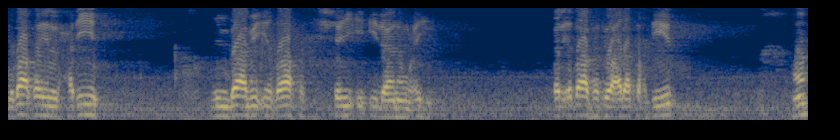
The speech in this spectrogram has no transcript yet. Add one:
مضاف إلى الحديث من باب إضافة الشيء إلى نوعه. فالإضافة على تقدير ها؟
